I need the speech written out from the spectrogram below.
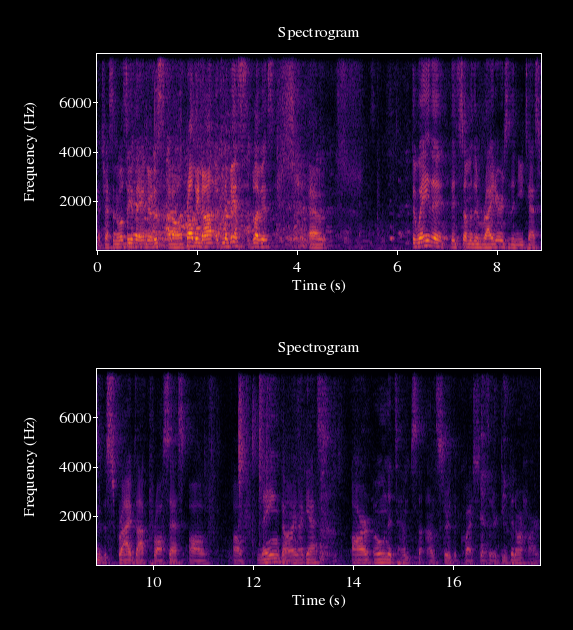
Interesting. We'll see if they notice at all. Probably not. Oblivious. Oblivious. Um, the way that, that some of the writers of the New Testament describe that process of, of laying down, I guess, our own attempts to answer the questions that are deep in our heart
